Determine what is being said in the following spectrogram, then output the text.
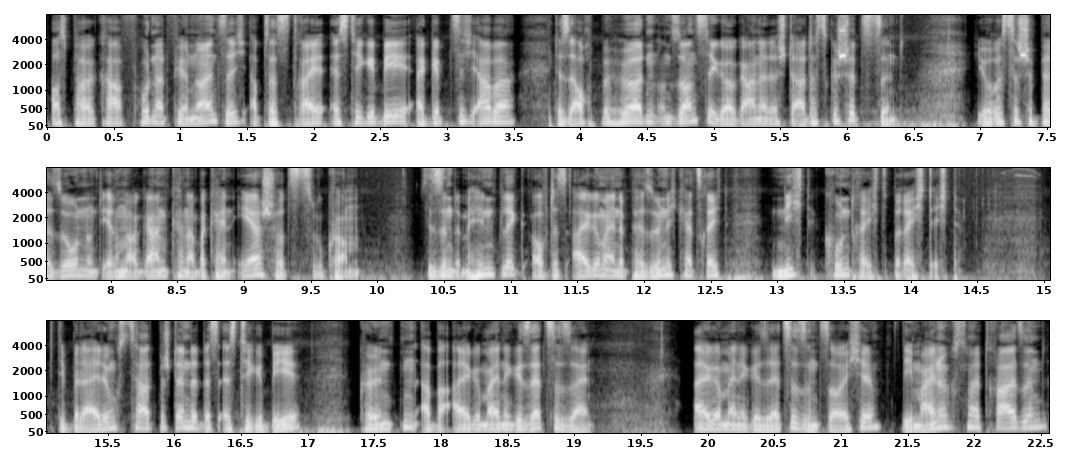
Aus 194 Absatz 3 StGB ergibt sich aber, dass auch Behörden und sonstige Organe des Staates geschützt sind. Juristische Personen und ihren Organen kann aber kein Ehrschutz zukommen. Sie sind im Hinblick auf das allgemeine Persönlichkeitsrecht nicht grundrechtsberechtigt. Die Beleidigungstatbestände des StGB könnten aber allgemeine Gesetze sein. Allgemeine Gesetze sind solche, die meinungsneutral sind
